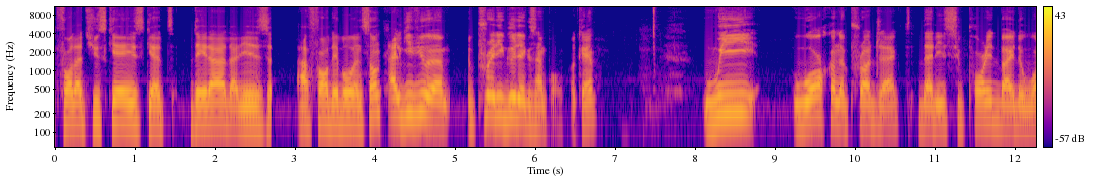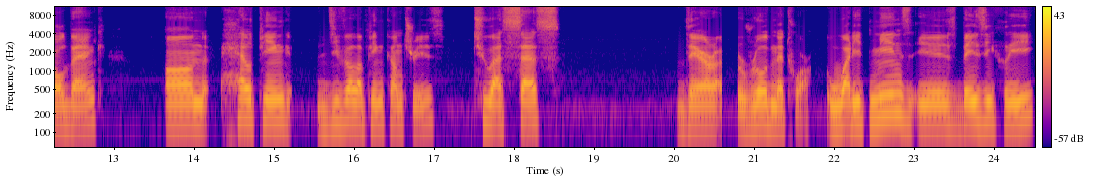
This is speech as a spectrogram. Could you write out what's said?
for that use case get data that is affordable and so on. I'll give you a, a pretty good example okay? We work on a project that is supported by the world bank on helping developing countries to assess their road network. What it means is basically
